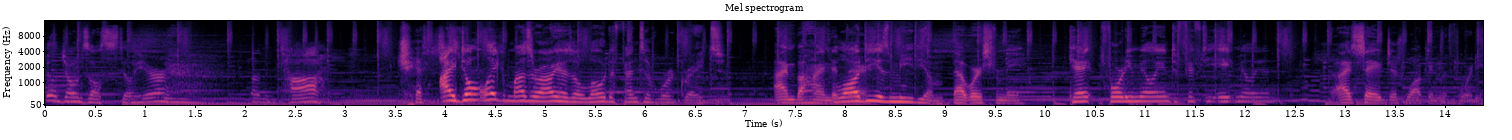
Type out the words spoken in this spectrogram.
Phil Jones is also still here. Other Ta. Just. I don't like Maserati has a low defensive work rate. I'm behind it. Lodi is medium. That works for me. Okay, 40 million to 58 million. I say just walk in with 40.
